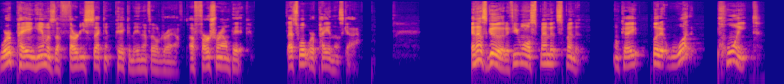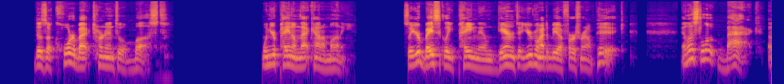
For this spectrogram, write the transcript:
We're paying him as the 32nd pick in the NFL draft, a first round pick. That's what we're paying this guy. And that's good. If you want to spend it, spend it. Okay. But at what point does a quarterback turn into a bust when you're paying them that kind of money? So you're basically paying them guaranteed you're going to have to be a first round pick. And let's look back. I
